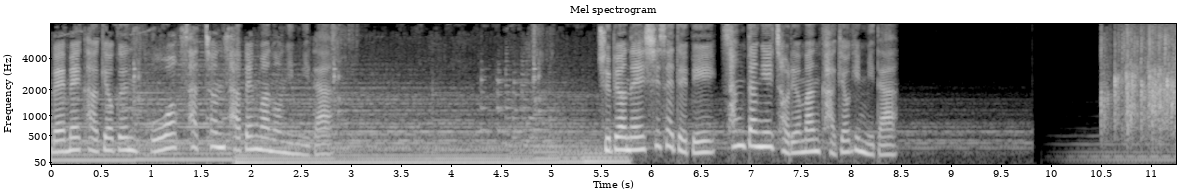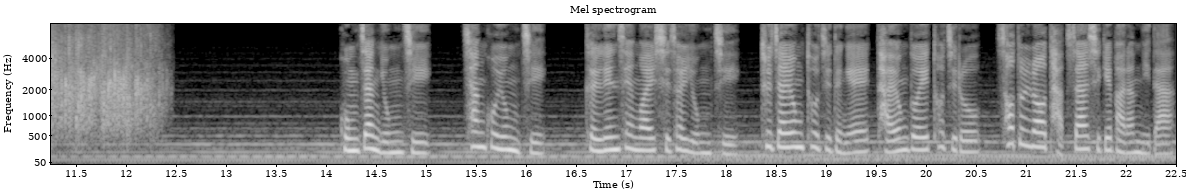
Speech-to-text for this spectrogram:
매매 가격은 5억 4,400만 원입니다. 주변의 시세 대비 상당히 저렴한 가격입니다. 공장 용지, 창고 용지, 근린 생활 시설 용지, 투자용 토지 등의 다용도의 토지로 서둘러 답사하시기 바랍니다.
